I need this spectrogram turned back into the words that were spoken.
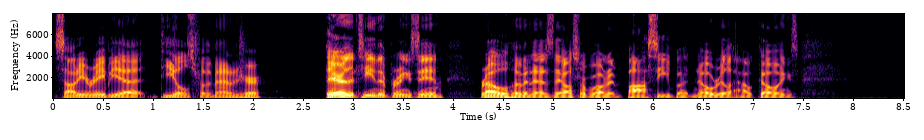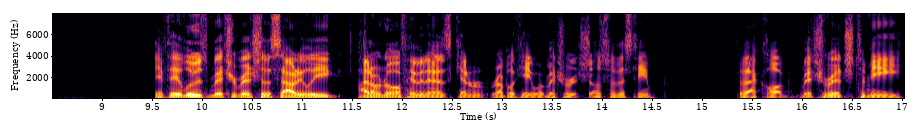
Saudi Arabia deals for the manager. They're the team that brings in Raul Jimenez. They also brought in Bassey, but no real outgoings. If they lose Mitrovic to the Saudi League, I don't know if Jimenez can replicate what Mitrovic does for this team, for that club. Mitrovic, to me,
